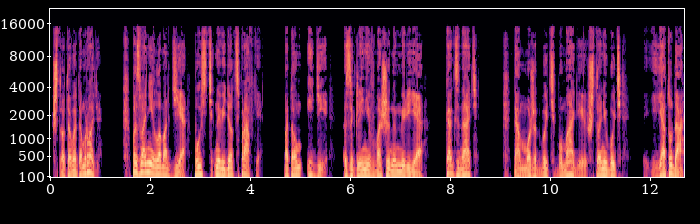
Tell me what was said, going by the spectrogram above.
Что-то в этом роде. Позвони Ламардье, пусть наведет справки. Потом иди, загляни в машину Мюрье. Как знать. Там может быть бумаги, что-нибудь. Я туда».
